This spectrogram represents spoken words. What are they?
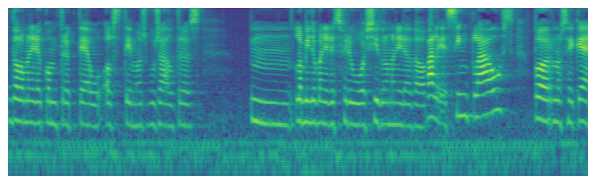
de la manera com tracteu els temes vosaltres mm, la millor manera és fer-ho així d'una manera de, vale, cinc claus per no sé què,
